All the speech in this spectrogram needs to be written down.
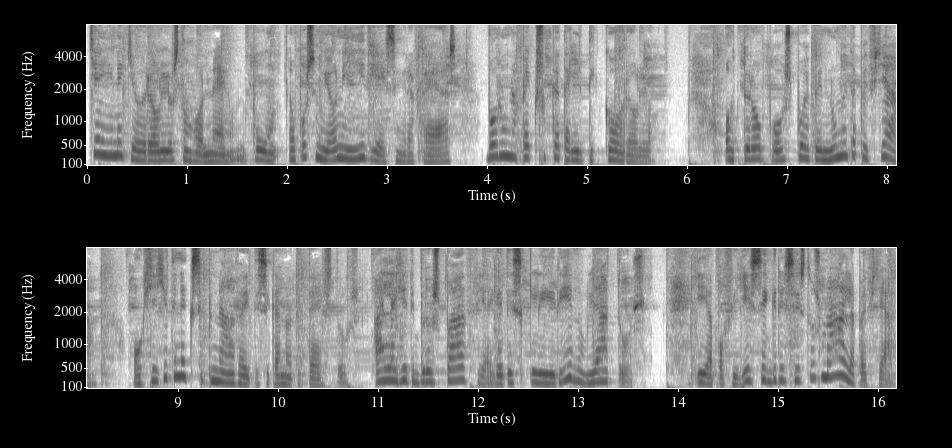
Και είναι και ο ρόλος των γονέων που, όπως σημειώνει η ίδια η συγγραφέας, μπορούν να παίξουν καταλητικό ρόλο. Ο τρόπος που επενούμε τα παιδιά, όχι για την εξυπνάδα ή τις ικανότητές τους, αλλά για την προσπάθεια, για τη σκληρή δουλειά τους. Η αποφυγή σύγκρισης τους με άλλα παιδιά,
